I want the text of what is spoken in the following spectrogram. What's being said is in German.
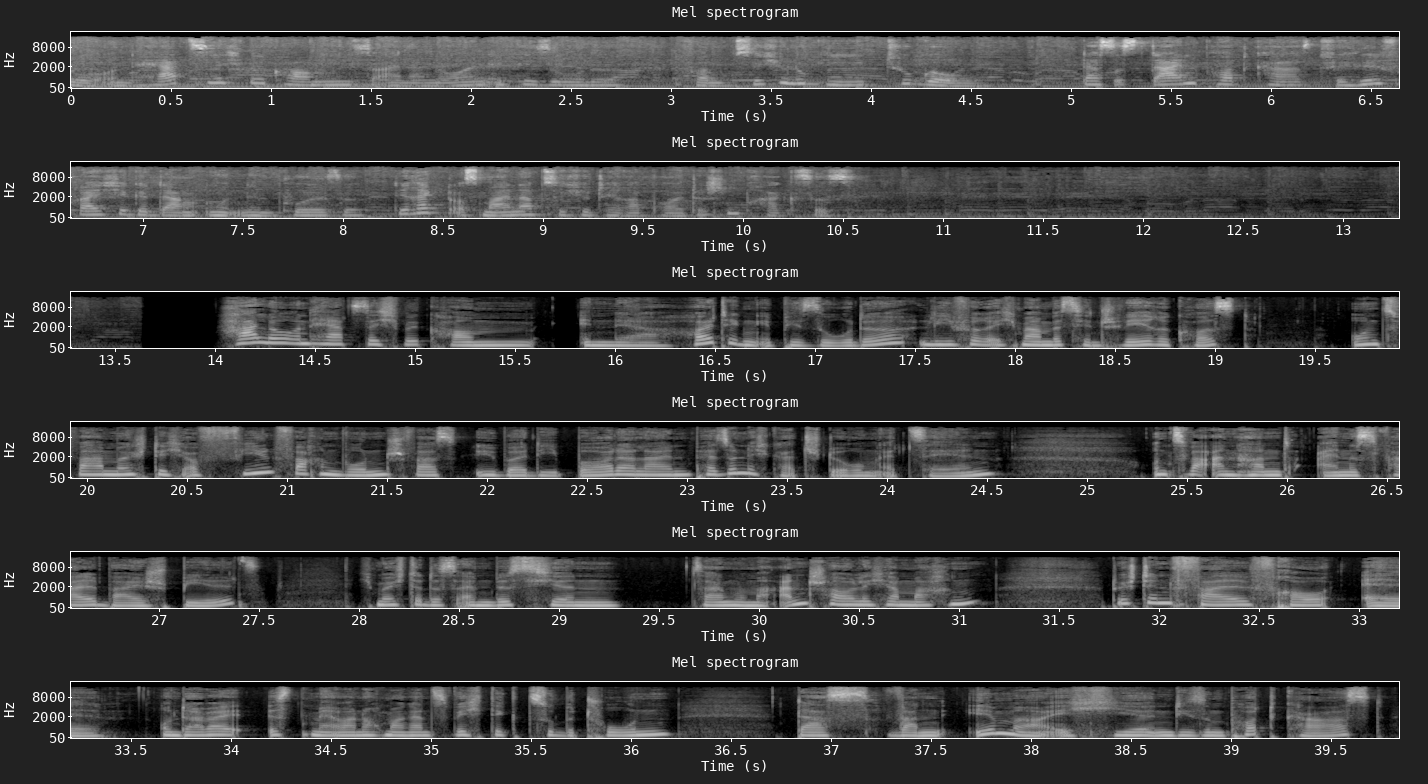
Hallo und herzlich willkommen zu einer neuen Episode von Psychologie to go. Das ist dein Podcast für hilfreiche Gedanken und Impulse direkt aus meiner psychotherapeutischen Praxis. Hallo und herzlich willkommen. In der heutigen Episode liefere ich mal ein bisschen schwere Kost. Und zwar möchte ich auf vielfachen Wunsch was über die Borderline-Persönlichkeitsstörung erzählen. Und zwar anhand eines Fallbeispiels. Ich möchte das ein bisschen sagen wir mal, anschaulicher machen durch den Fall Frau L. Und dabei ist mir aber nochmal ganz wichtig zu betonen, dass wann immer ich hier in diesem Podcast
